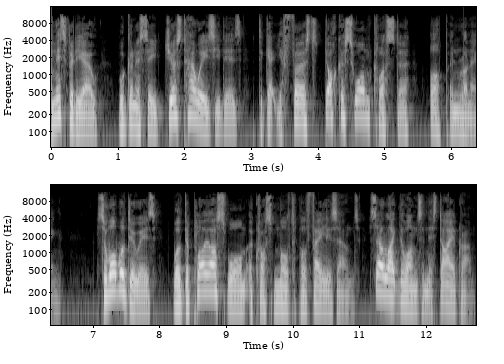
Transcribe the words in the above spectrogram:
In this video, we're going to see just how easy it is to get your first Docker Swarm cluster up and running. So what we'll do is, we'll deploy our swarm across multiple failure zones, so like the ones in this diagram.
